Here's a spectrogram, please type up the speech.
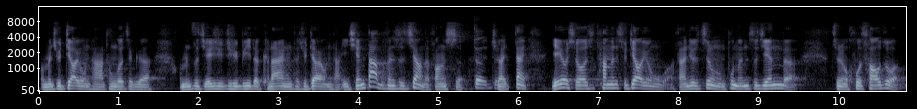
我们去调用它，通过这个我们自己 HTTP 的 client 去调用它。以前大部分是这样的方式，对，是吧？但也有时候是他们去调用我，反正就是这种部门之间的这种互操作，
